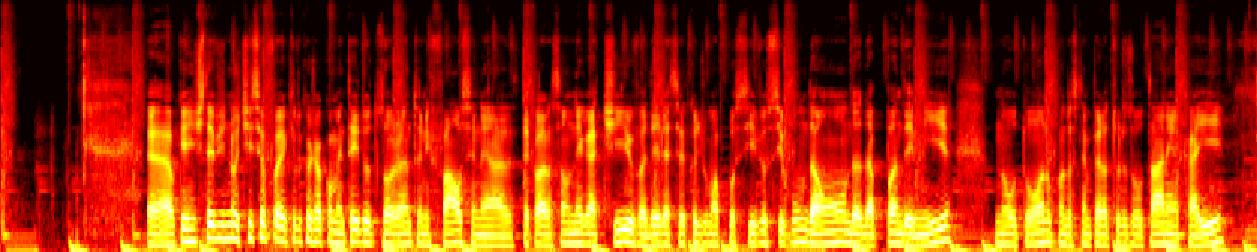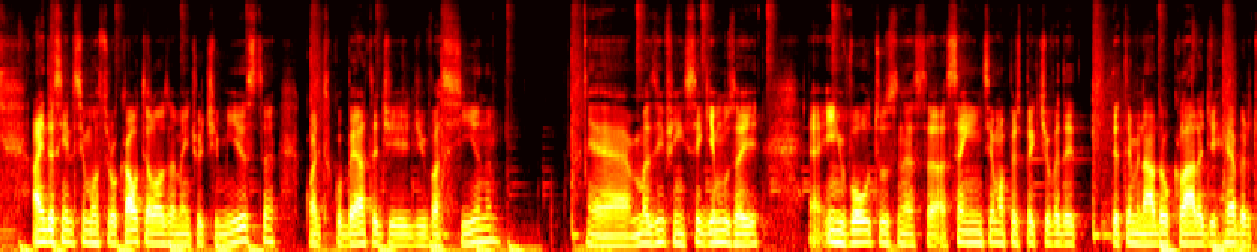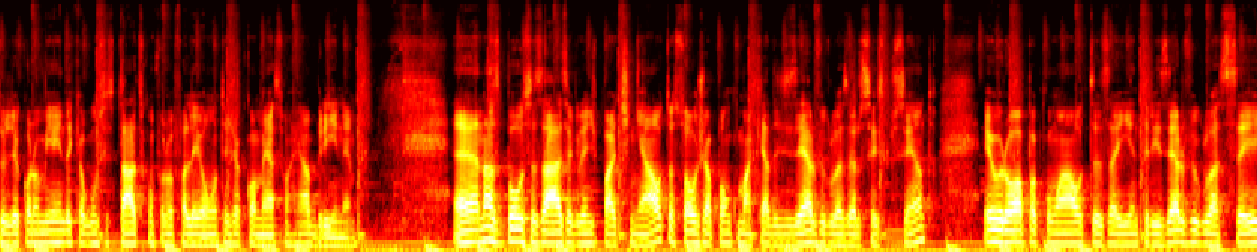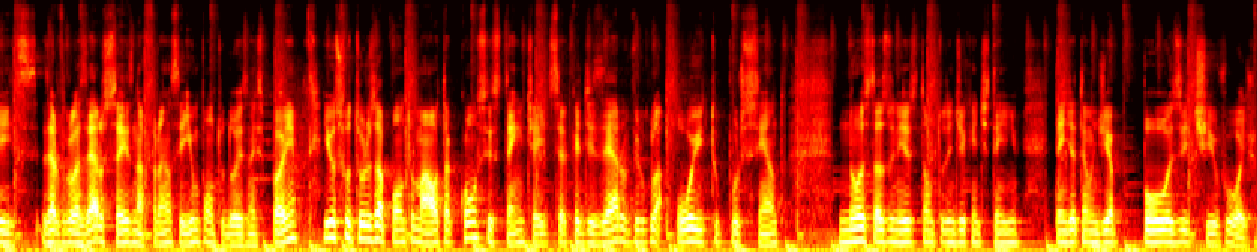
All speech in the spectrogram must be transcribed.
É, o que a gente teve de notícia foi aquilo que eu já comentei do Dr. Anthony Fauci, né, a declaração negativa dele acerca de uma possível segunda onda da pandemia no outono, quando as temperaturas voltarem a cair. Ainda assim, ele se mostrou cautelosamente otimista com a descoberta de, de vacina é, mas enfim, seguimos aí é, envoltos nessa, sem ser uma perspectiva de, determinada ou clara de reabertura de economia, ainda que alguns estados, conforme eu falei ontem, já começam a reabrir, né? É, nas bolsas, a Ásia, grande parte em alta, só o Japão com uma queda de 0,06%. Europa com altas aí entre 0,06 na França e 1,2 na Espanha. E os futuros apontam uma alta consistente aí de cerca de 0,8% nos Estados Unidos. Então tudo indica que a gente tem, tende a ter um dia positivo hoje.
